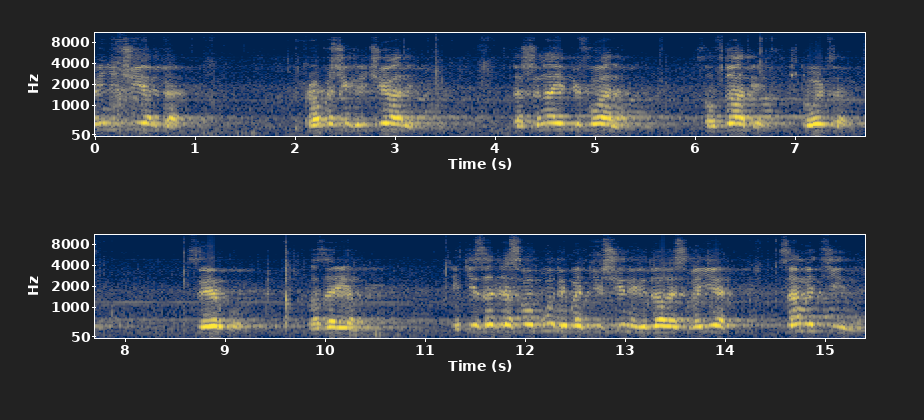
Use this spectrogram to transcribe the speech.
Вінниченко, прапорщик Гречаник, старшина Епіфанов, солдати Штольцев, Циркуль, Лазаренко, які задля свободи батьківщини віддали своє саме цінне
